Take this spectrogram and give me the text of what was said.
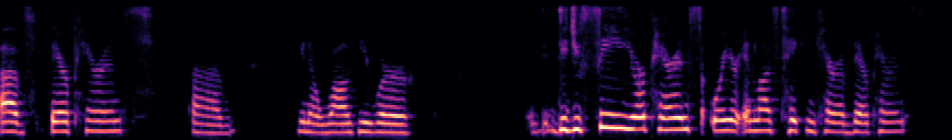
of their parents? Uh, you know, while you were. Did you see your parents or your in-laws taking care of their parents?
